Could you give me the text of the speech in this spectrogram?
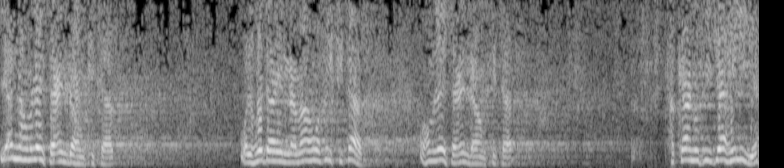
لأنهم ليس عندهم كتاب والهدى إنما هو في الكتاب وهم ليس عندهم كتاب. فكانوا في جاهلية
